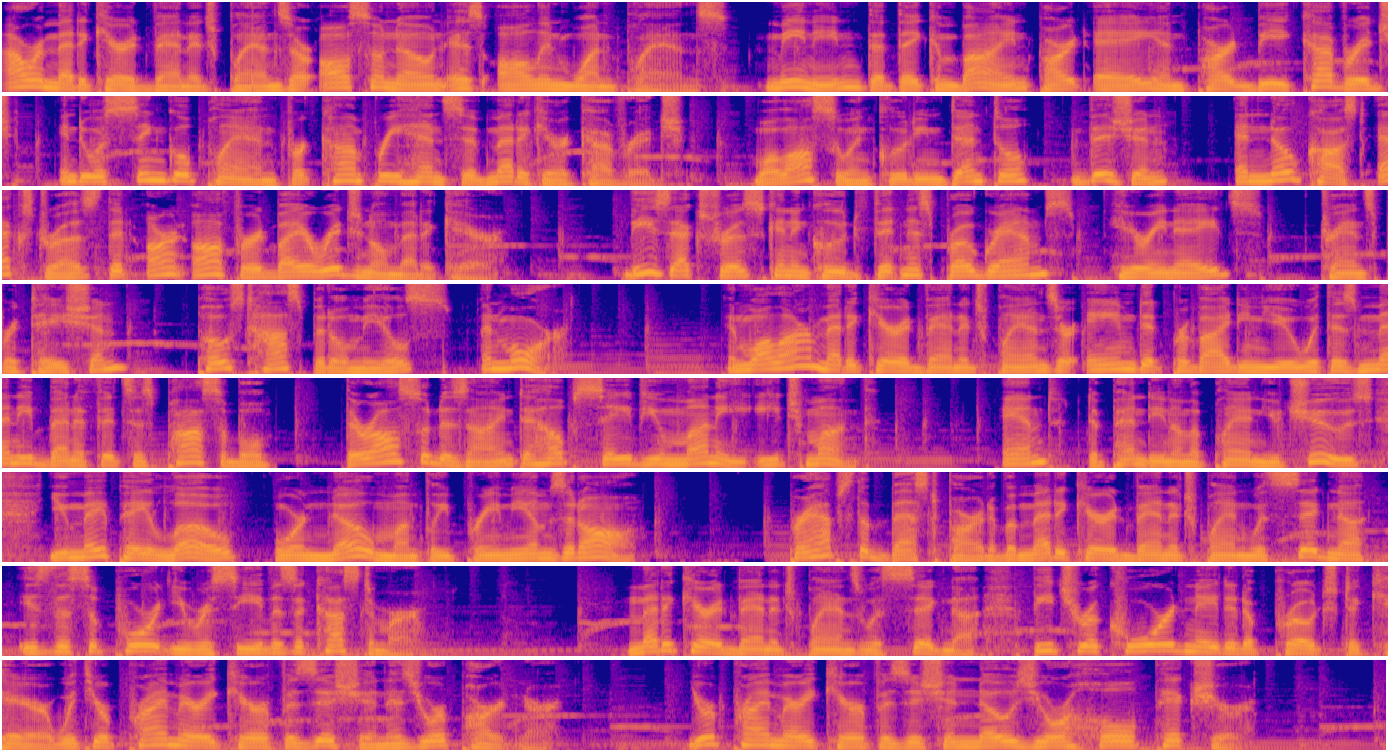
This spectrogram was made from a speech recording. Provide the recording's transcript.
Our Medicare Advantage plans are also known as all in one plans, meaning that they combine Part A and Part B coverage into a single plan for comprehensive Medicare coverage, while also including dental, vision, and no cost extras that aren't offered by original Medicare. These extras can include fitness programs, hearing aids, transportation, post hospital meals, and more. And while our Medicare Advantage plans are aimed at providing you with as many benefits as possible, they're also designed to help save you money each month. And, depending on the plan you choose, you may pay low or no monthly premiums at all. Perhaps the best part of a Medicare Advantage plan with Cigna is the support you receive as a customer. Medicare Advantage plans with Cigna feature a coordinated approach to care with your primary care physician as your partner. Your primary care physician knows your whole picture.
